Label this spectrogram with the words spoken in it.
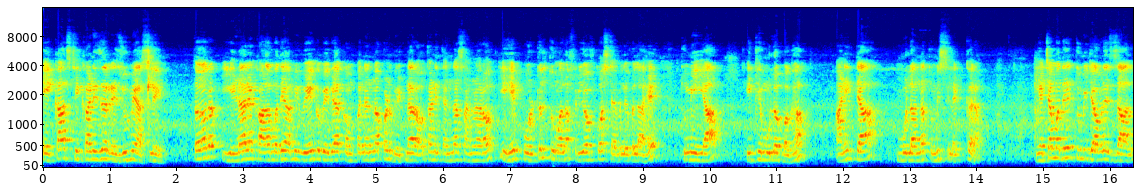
एकाच ठिकाणी जर रेझ्युमे असले तर येणाऱ्या काळामध्ये आम्ही वेगवेगळ्या कंपन्यांना पण भेटणार आहोत आणि त्यांना सांगणार आहोत की हे पोर्टल तुम्हाला फ्री ऑफ कॉस्ट अवेलेबल आहे. तुम्ही या इथे मुलं बघा आणि त्या मुलांना तुम्ही सिलेक्ट करा. याच्यामध्ये तुम्ही ज्यावेळेस जाल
